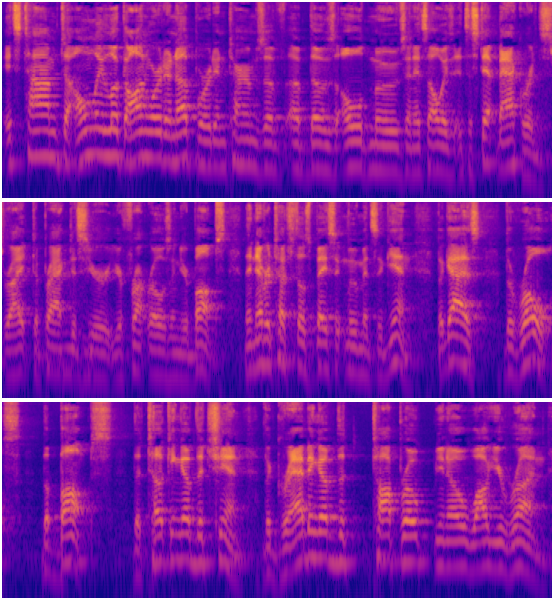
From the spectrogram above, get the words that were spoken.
it's time to only look onward and upward in terms of, of those old moves, and it's always it's a step backwards, right? To practice mm-hmm. your, your front rolls and your bumps. They never touch those basic movements again. But guys, the rolls, the bumps, the tucking of the chin, the grabbing of the top rope, you know, while you run,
